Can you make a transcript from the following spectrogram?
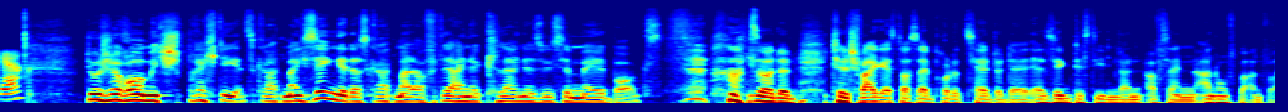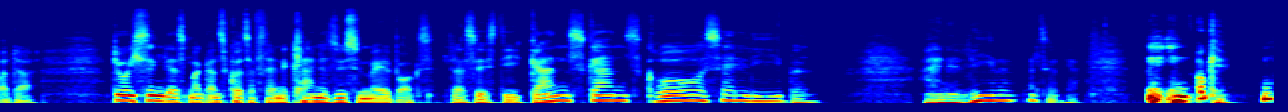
Ja? Du Jerome, ich spreche dir jetzt gerade mal, ich singe dir das gerade mal auf deine kleine süße Mailbox. Also, denn Till Schweiger ist doch sein Produzent und er, er singt es ihm dann auf seinen Anrufbeantworter. Du, ich singe dir das mal ganz kurz auf deine kleine süße Mailbox. Das ist die ganz, ganz große Liebe. Eine Liebe, ganz, ja. Okay, hm.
